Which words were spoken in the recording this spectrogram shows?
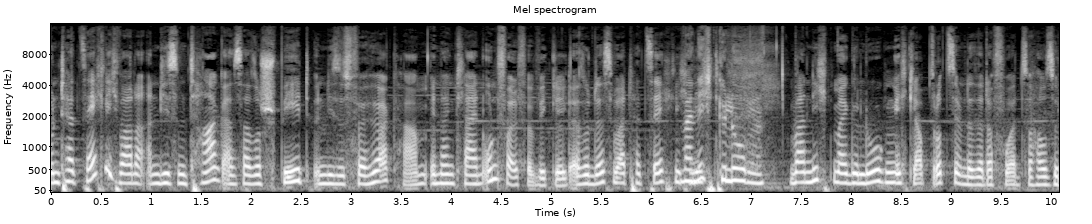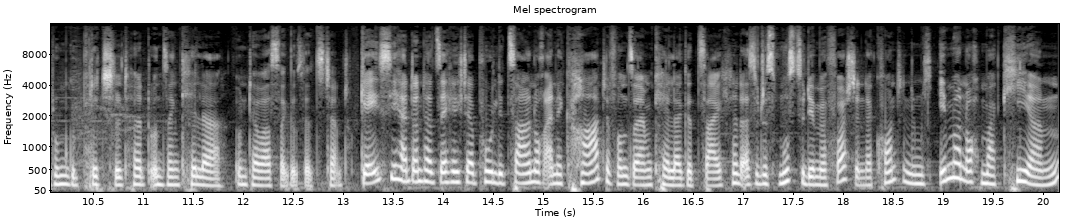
Und tatsächlich war er an diesem Tag, als er so spät in dieses Verhör kam, in einen kleinen Unfall verwickelt. Also das war tatsächlich War nicht gelogen. war nicht mal gelogen. Ich glaube trotzdem, dass er davor zu Hause rumgepritschelt hat und seinen Keller unter Wasser gesetzt hat. Gacy hat dann tatsächlich der Polizei noch eine Karte von seinem Keller gezeichnet. Also das musst du dir mal vorstellen. Der konnte nämlich immer noch markieren,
